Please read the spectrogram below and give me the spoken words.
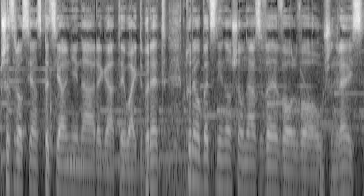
przez Rosjan specjalnie na regaty White Bread, które obecnie noszą nazwę Volvo Ocean Race.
